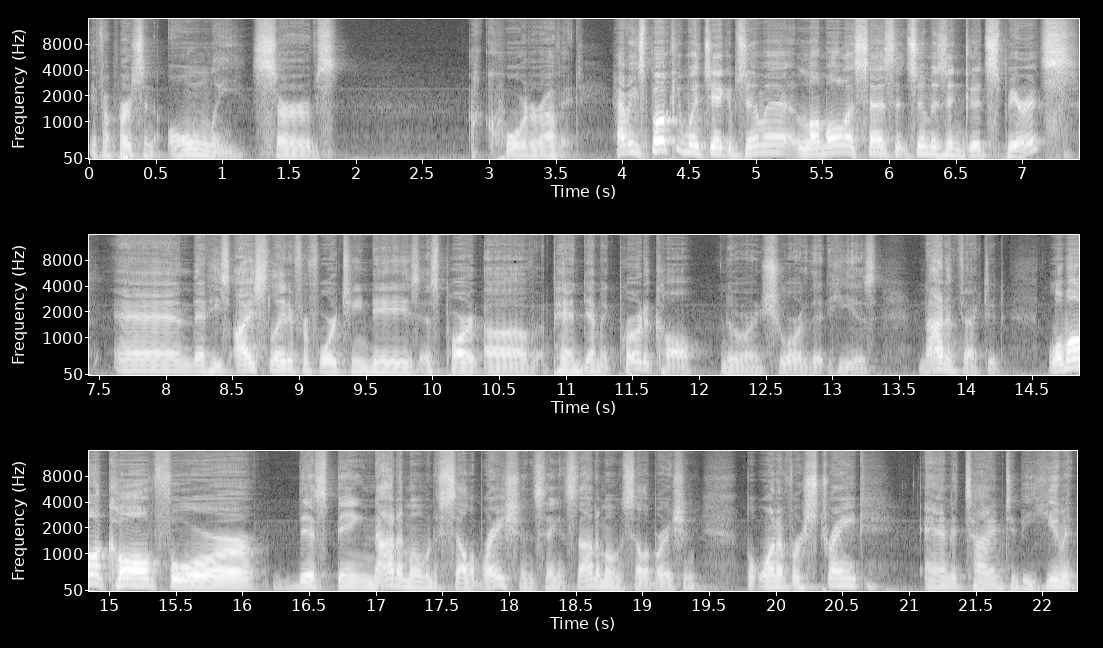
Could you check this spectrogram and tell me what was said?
if a person only serves a quarter of it? Having spoken with Jacob Zuma, Lamola says that Zuma is in good spirits and that he's isolated for 14 days as part of a pandemic protocol in order to ensure that he is not infected. Lamola called for this being not a moment of celebration, saying it's not a moment of celebration, but one of restraint and a time to be human.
